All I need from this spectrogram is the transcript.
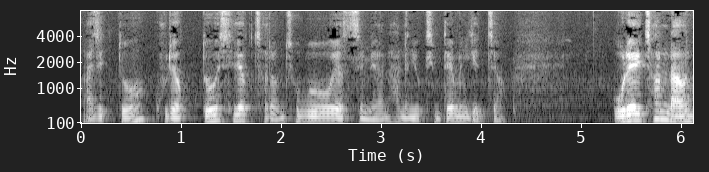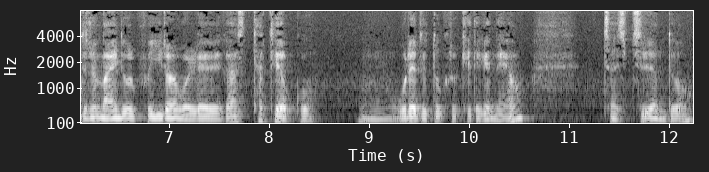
아직도 구력도 실력처럼 초보였으면 하는 욕심 때문이겠죠. 올해 첫 라운드는 마인드 골프 1월 원래회가 스타트였고 음, 올해도 또 그렇게 되겠네요. 2017년도.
